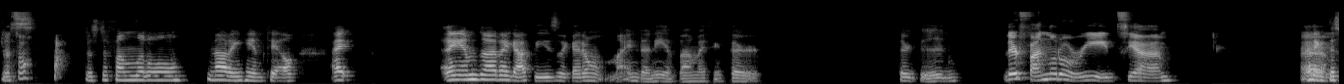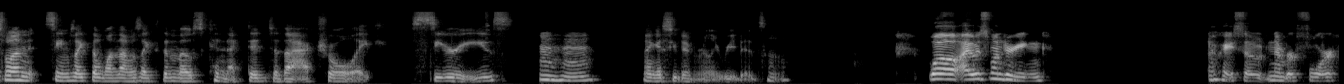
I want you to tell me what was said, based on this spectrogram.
Just, that's all. just a fun little Nottingham tale. I I am glad I got these. Like I don't mind any of them. I think they're they're good they're fun little reads. Yeah. I think um, this one seems like the one that was like the most connected to the actual like series. Mm-hmm. I guess you didn't really read it, so. Well, I was wondering. Okay, so number four.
